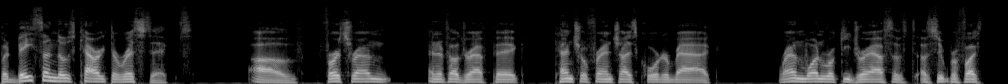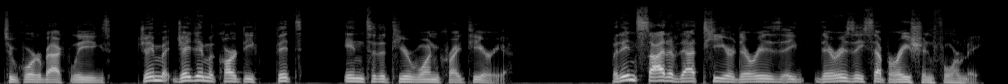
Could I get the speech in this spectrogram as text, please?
But based on those characteristics of first round NFL draft pick, potential franchise quarterback, round one rookie drafts of, of Superflex two quarterback leagues, JJ McCarthy fits into the tier one criteria. But inside of that tier, there is a there is a separation for me.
